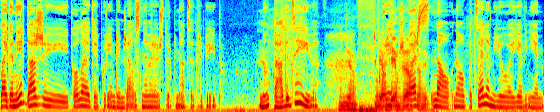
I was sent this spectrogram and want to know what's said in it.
lai gan ir daži kolēģi, ar kuriem, diemžēl, es nevarēšu turpināt sadarbību. Nu, tāda dzīve. Jā, jā diemžēl. Vairs nav, nav pa ceļam, jo ja viņiem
